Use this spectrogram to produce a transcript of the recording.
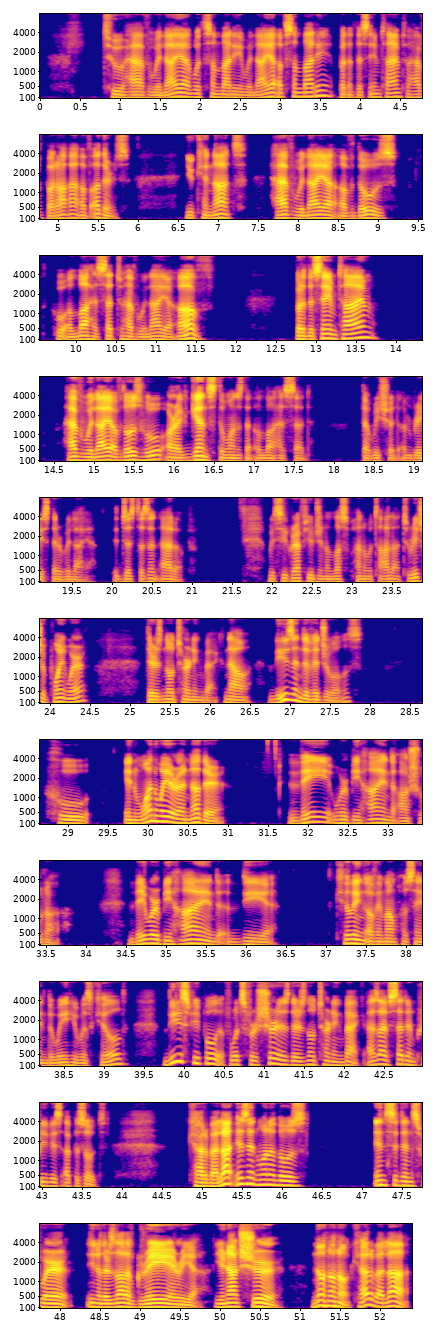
To have wilaya with somebody, wilaya of somebody, but at the same time to have bara'a of others. You cannot have wilaya of those who Allah has said to have wilaya of, but at the same time, have wilayah of those who are against the ones that Allah has said that we should embrace their wilayah. It just doesn't add up. We seek refuge in Allah subhanahu wa ta'ala to reach a point where there's no turning back. Now, these individuals who, in one way or another, they were behind Ashura. They were behind the killing of Imam Hussein, the way he was killed. These people, what's for sure is there's no turning back. As I've said in previous episodes, Karbala isn't one of those incidents where, you know, there's a lot of gray area. You're not sure. No, no, no. Karbala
